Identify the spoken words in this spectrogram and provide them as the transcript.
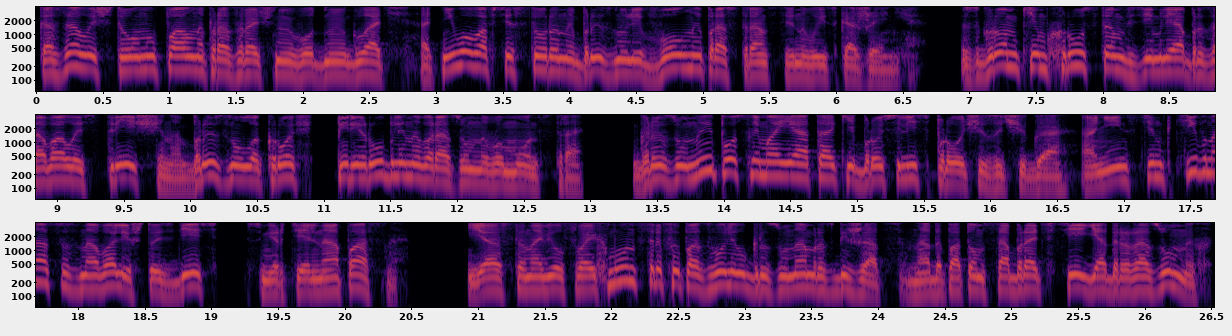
Казалось, что он упал на прозрачную водную гладь, от него во все стороны брызнули волны пространственного искажения. С громким хрустом в земле образовалась трещина, брызнула кровь перерубленного разумного монстра. Грызуны после моей атаки бросились прочь из очага. Они инстинктивно осознавали, что здесь смертельно опасно. Я остановил своих монстров и позволил грызунам разбежаться. Надо потом собрать все ядра разумных,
